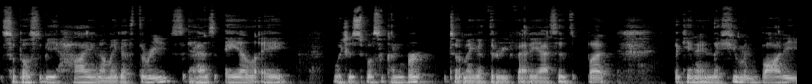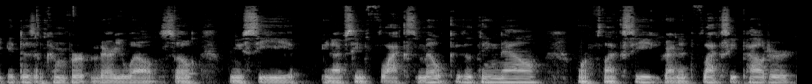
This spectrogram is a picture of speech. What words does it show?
supposed to be high in omega 3s. It has ALA, which is supposed to convert to omega 3 fatty acids. But again, in the human body, it doesn't convert very well. So when you see, you know, I've seen flax milk is a thing now, or flaxseed, granted flaxseed powder,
